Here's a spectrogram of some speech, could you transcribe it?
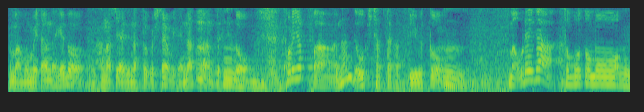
まあ揉めたんだけど話し合いで納得したよみたいになったんですけど、これやっぱなんで起きちゃったかっていうと、まあ俺がそもそも、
